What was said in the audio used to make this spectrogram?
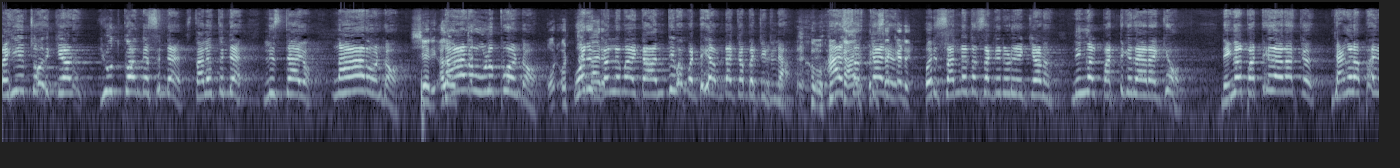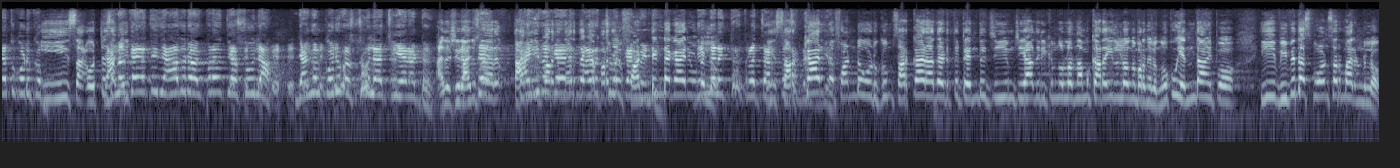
റഹീം ചോദിക്കുകയാണ് യൂത്ത് കോൺഗ്രസിന്റെ സ്ഥലത്തിന്റെ ലിസ്റ്റ് ആയോ നാണമുണ്ടോ നാണം ഉളുപ്പുണ്ടോ ഒരു കൊല്ലമായിട്ട് അന്തിമ പട്ടിക ഉണ്ടാക്കാൻ പറ്റിയിട്ടില്ല. ആ സർക്കാർ ഒരു സന്നദ്ധ സംഘടനയോട് ചോദിക്കുകയാണ് നിങ്ങൾ പട്ടിക തയ്യാറാക്കിയോ? നിങ്ങൾ പട്ടിക തയ്യാറാക്ക് ഞങ്ങൾ അപ്പം കൊടുക്കും. ഞങ്ങൾക്കകത്ത് യാതൊരു അഭിപ്രായ വ്യത്യാസവും ഞങ്ങൾക്ക് ഒരു പ്രശ്നമില്ല ചെയ്യാനായിട്ട്. സർക്കാരിന് ഫണ്ട് കൊടുക്കും സർക്കാർ അത് എടുത്തിട്ട് എന്ത് ചെയ്യും ചെയ്യാതിരിക്കും എന്നുള്ളത് നമുക്ക് അറിയില്ലല്ലോ എന്ന് പറഞ്ഞല്ലോ. നോക്കൂ എന്താണ് ഇപ്പോ ഈ വിവിധ സ്പോൺസർമാരുണ്ടല്ലോ.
